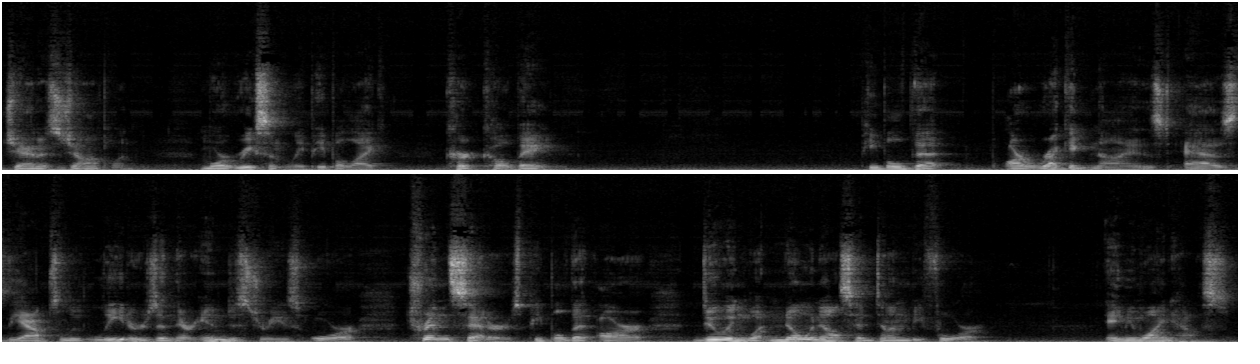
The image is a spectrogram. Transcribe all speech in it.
Janis Joplin, more recently, people like Kurt Cobain. People that are recognized as the absolute leaders in their industries or trendsetters, people that are doing what no one else had done before. Amy Winehouse.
